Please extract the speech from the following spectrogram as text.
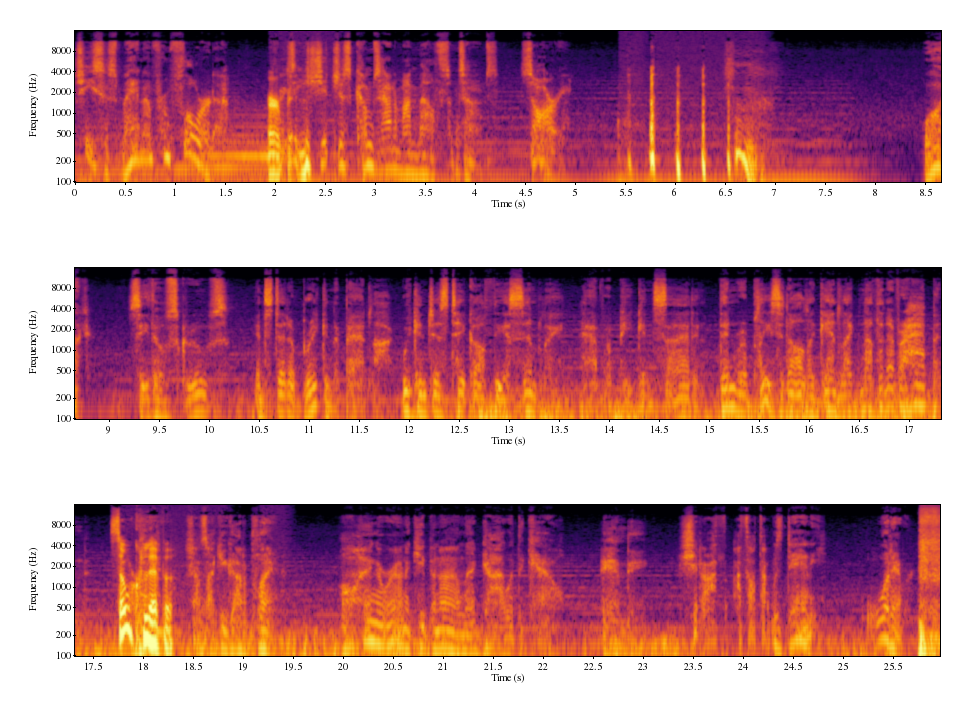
Jesus, man, I'm from Florida. Urban. Crazy shit just comes out of my mouth sometimes. Sorry. Hmm. What? See those screws? Instead of breaking the padlock, we can just take off the assembly, have a peek inside, and then replace it all again like nothing ever happened. So clever. Sounds like you got a plan. I'll hang around and keep an eye on that guy with the cow. Andy. Shit, I, th I thought that was Danny. Whatever.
